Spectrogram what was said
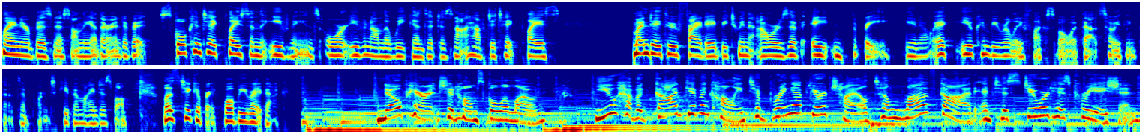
plan your business on the other end of it. School can take place in the evenings or even on the weekends. It does not have to take place Monday through Friday between the hours of eight and three. You know, it, you can be really flexible with that. So I think that's important to keep in mind as well. Let's take a break. We'll be right back. No parent should homeschool alone. You have a God given calling to bring up your child to love God and to steward his creation.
